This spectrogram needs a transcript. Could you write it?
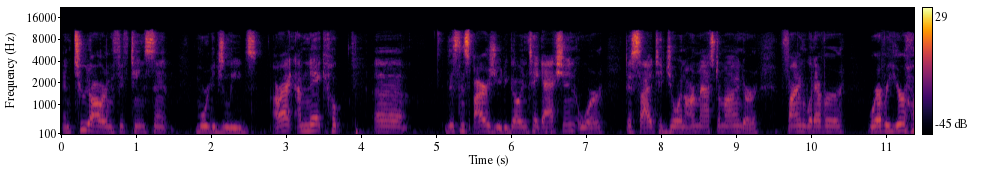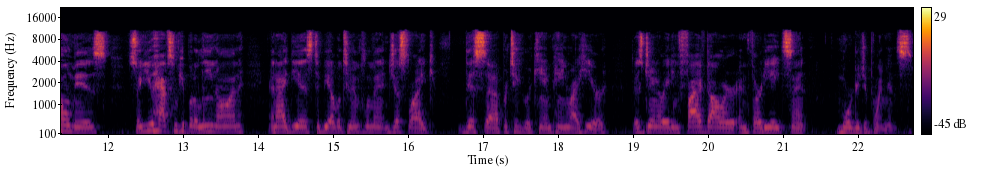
and two dollar and fifteen cent mortgage leads. All right, I'm Nick. Hope uh, this inspires you to go and take action, or decide to join our mastermind, or find whatever wherever your home is, so you have some people to lean on and ideas to be able to implement just like this uh, particular campaign right here that's generating $5.38 mortgage appointments.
